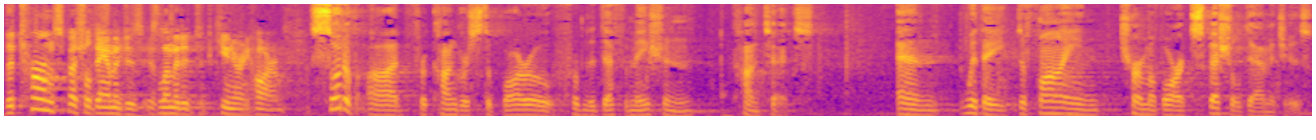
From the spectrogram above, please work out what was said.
The term special damages is limited to pecuniary harm. Sort of odd for Congress to borrow from the defamation context and with a defined term of art, special damages,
